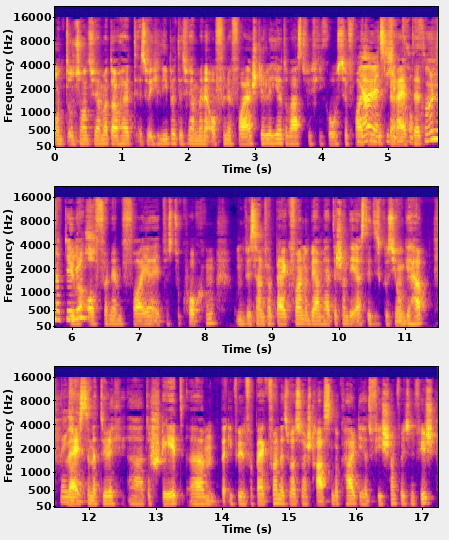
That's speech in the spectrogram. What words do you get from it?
und, und sonst werden wir da halt, also ich liebe das, wir haben eine offene Feuerstelle hier, du weißt, wie viel große Freude ja, das bereitet, kochen, über offenem Feuer etwas zu kochen. Und wir sind vorbeigefahren und wir haben heute schon die erste Diskussion gehabt, Welche? weil es da natürlich äh, da steht, ähm, ich bin vorbeigefahren, das war so ein Straßenlokal, die hat Fisch haben, frischen Fisch.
